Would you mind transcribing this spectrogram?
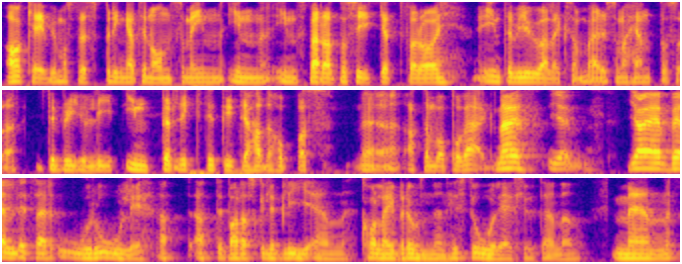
okej, okay, vi måste springa till någon som är in, in, inspärrad på psyket för att intervjua liksom, vad är det som har hänt och sådär. Det blir ju lite, inte riktigt dit jag hade hoppats eh, att den var på väg. Nej, jag, jag är väldigt så här orolig att, att det bara skulle bli en kolla i brunnen historia i slutändan. Men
